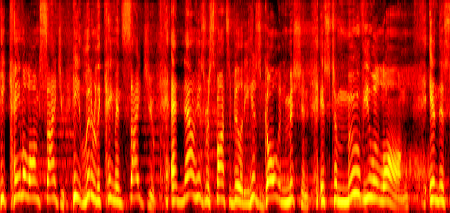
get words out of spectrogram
He came alongside you, He literally came inside you. And now His responsibility, His goal and mission is to move you along in this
